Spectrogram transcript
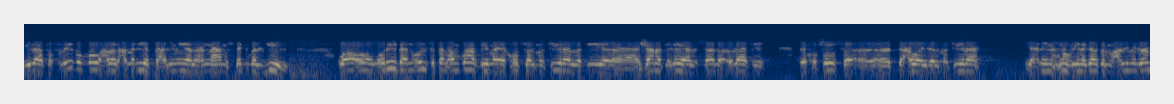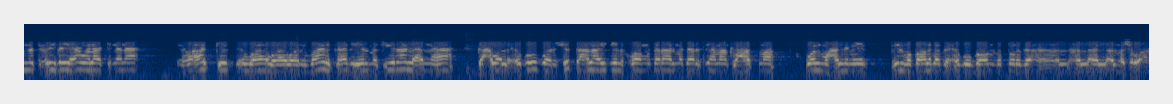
إلى تسليط الضوء على العملية التعليمية لأنها مستقبل جيل وأريد أن ألفت الأنظار فيما يخص المسيرة التي أشارت إليها الأستاذة علا في بخصوص الدعوة إلى المسيرة يعني نحن في نقابة المعلمين لم ندعو إليها ولكننا نؤكد ونبارك هذه المسيرة لأنها دعوة للحقوق ونشد على أيدي الإخوان مدراء المدارس في أمانة العاصمة والمعلمين في المطالبة بحقوقهم بالطرق المشروعة.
